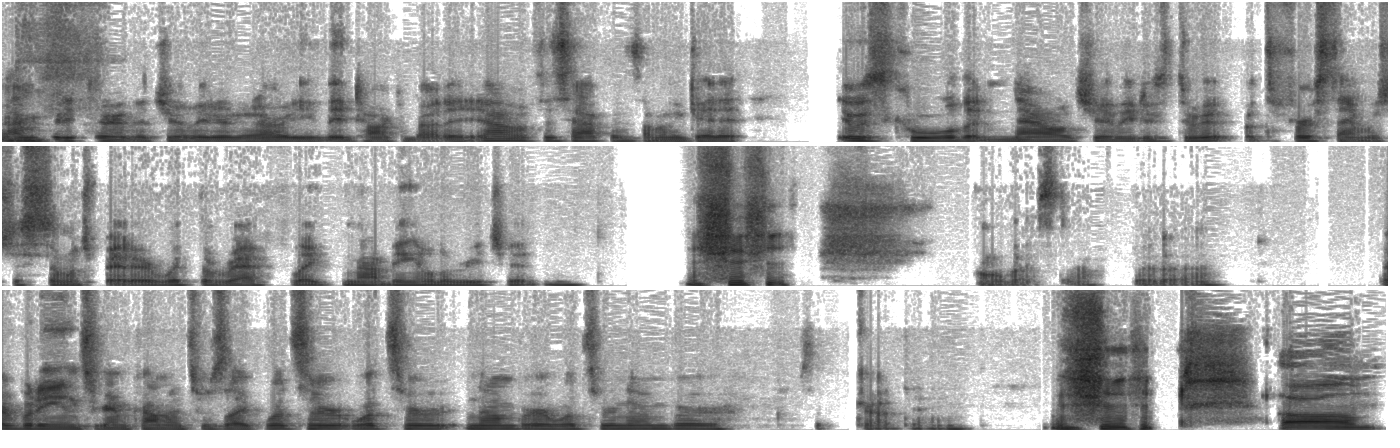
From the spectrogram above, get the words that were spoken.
I'm pretty sure the cheerleader had already they talked about it. Oh, if this happens, I'm gonna get it. It was cool that now cheerleaders do it, but the first time was just so much better with the ref like not being able to reach it. And all that stuff. But uh, everybody in Instagram comments was like, "What's her? What's her number? What's her number?" Like, God dang. um,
